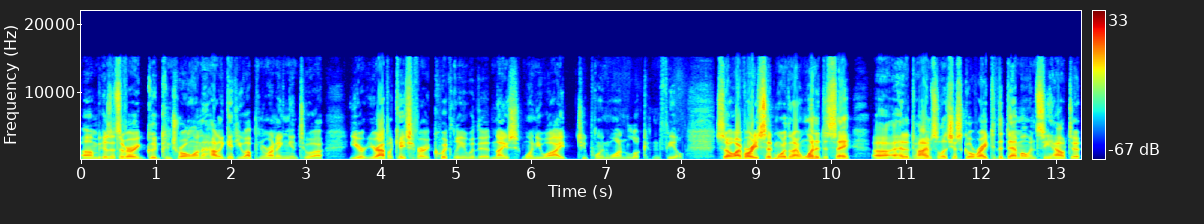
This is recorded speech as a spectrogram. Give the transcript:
um, because it's a very good control on how to get you up and running into a your, your application very quickly with a nice One UI 2.1 look and feel. So I've already said more than I wanted to say uh, ahead of time, so let's just go right to the demo and see how to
